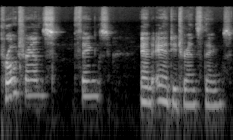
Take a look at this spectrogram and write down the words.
pro trans things and anti trans things.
